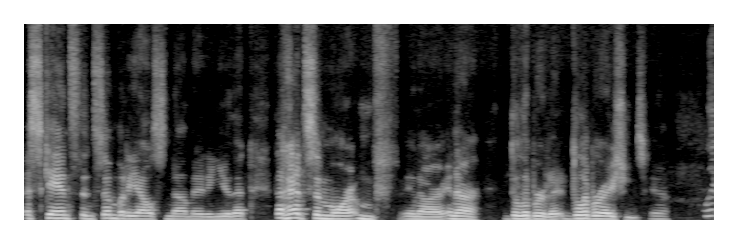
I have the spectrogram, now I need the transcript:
askance than somebody else nominating you. That that had some more oomph in our in our deliberate deliberations. Yeah. We,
